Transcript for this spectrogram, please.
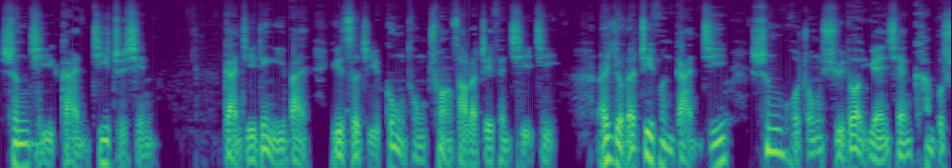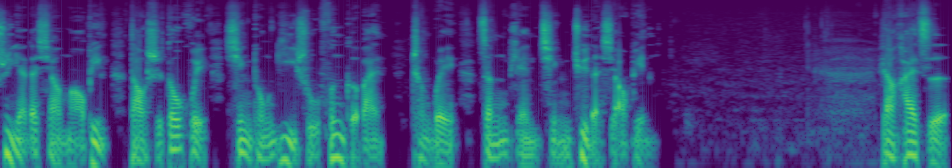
升起感激之心。感激另一半与自己共同创造了这份奇迹，而有了这份感激，生活中许多原先看不顺眼的小毛病，倒是都会形同艺术风格般，成为增添情趣的小品。让孩子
